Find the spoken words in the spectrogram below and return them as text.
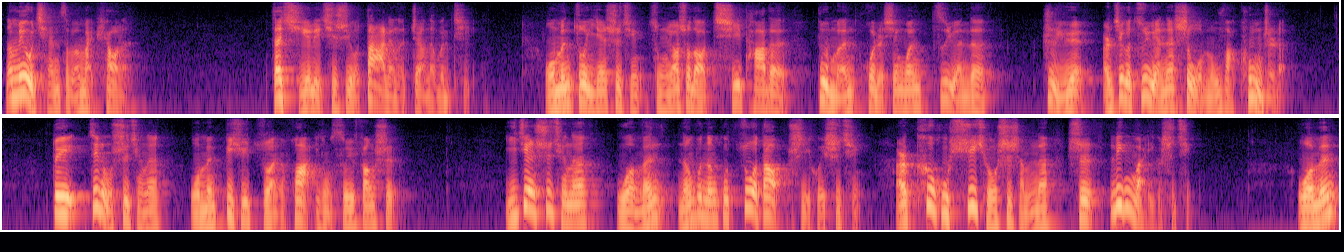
那没有钱怎么买票呢？在企业里，其实有大量的这样的问题。我们做一件事情，总要受到其他的部门或者相关资源的制约，而这个资源呢，是我们无法控制的。对这种事情呢，我们必须转化一种思维方式。一件事情呢，我们能不能够做到是一回事情，而客户需求是什么呢？是另外一个事情。我们。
